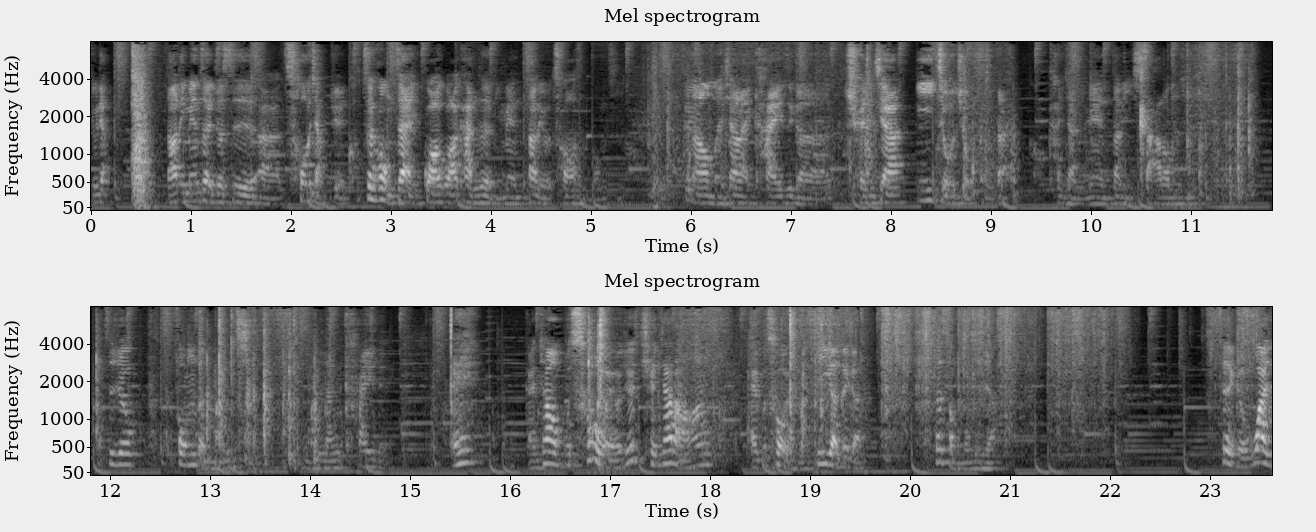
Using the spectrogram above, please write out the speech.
丢掉。然后里面这就是呃抽奖券，最后我们再刮刮看这里面到底有抽到什么东西。然后我们先来开这个全家一九九福袋，看一下里面到底啥东西。这就封的蛮紧，蛮难开的。哎，感觉不错哎，我觉得全家的好像还不错哎。第一个这个，这什么东西啊？这个万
